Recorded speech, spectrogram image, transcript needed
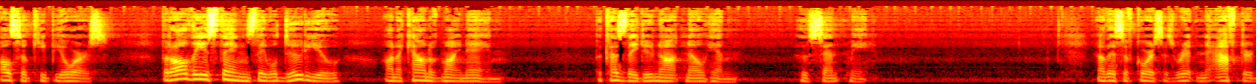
also keep yours. But all these things they will do to you on account of my name, because they do not know him who sent me. Now, this, of course, is written after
